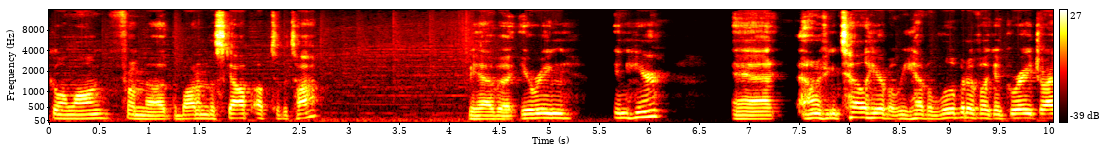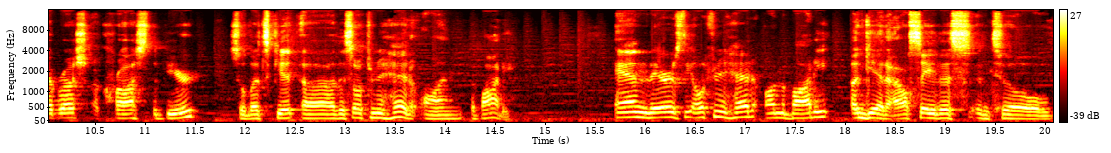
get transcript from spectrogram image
going along from uh, the bottom of the scalp up to the top. We have an earring in here. And I don't know if you can tell here, but we have a little bit of like a gray dry brush across the beard. So let's get uh, this alternate head on the body. And there's the alternate head on the body. Again, I'll say this until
